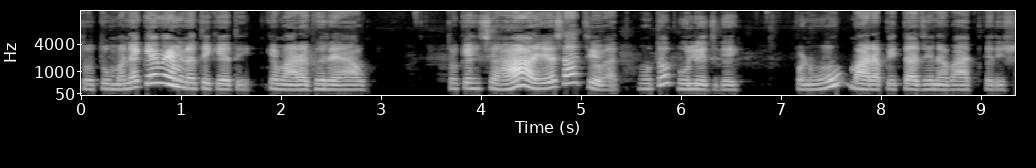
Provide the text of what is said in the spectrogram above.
તો તું મને કેમ એમ નથી કહેતી કે મારા ઘરે આવ? તો કહે છે, હા, એ સાચી વાત. હું તો ભૂલી જ ગઈ. પણ હું મારા પિતાજીને વાત કરીશ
